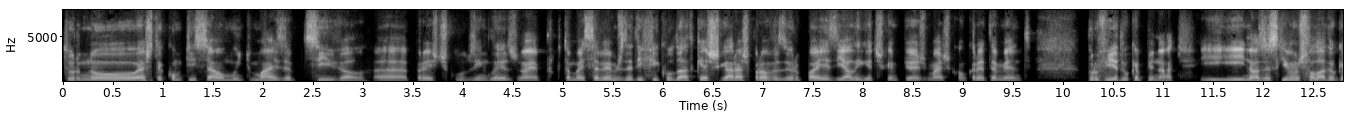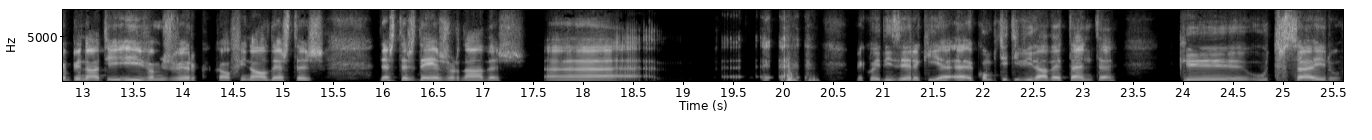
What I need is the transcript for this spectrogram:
tornou esta competição muito mais apetecível uh, para estes clubes ingleses, não é? Porque também sabemos da dificuldade que é chegar às provas europeias e à Liga dos Campeões mais concretamente, por via do campeonato. E, e nós a seguir vamos falar do campeonato e, e, vamos ver que, que ao final destas, destas 10 jornadas uh, como é que eu ia dizer aqui, a, a, competitividade é tanta que o terceiro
